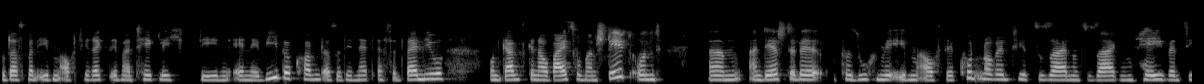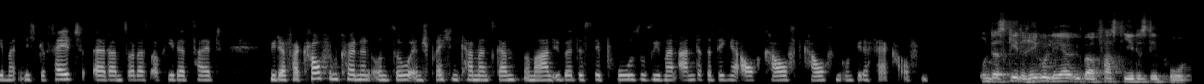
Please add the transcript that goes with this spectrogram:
sodass man eben auch direkt immer täglich den NAV bekommt, also den Net Asset Value und ganz genau weiß, wo man steht. Und ähm, an der Stelle versuchen wir eben auch sehr kundenorientiert zu sein und zu sagen, hey, wenn es jemand nicht gefällt, äh, dann soll das auch jederzeit wieder verkaufen können und so entsprechend kann man es ganz normal über das Depot, so wie man andere Dinge auch kauft, kaufen und wieder verkaufen. Und das geht regulär über fast jedes Depot?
